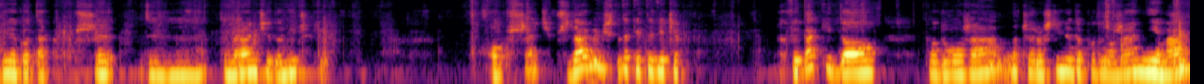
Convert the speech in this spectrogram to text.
Ja spróbuję go tak przy tym, tym rancie doniczki oprzeć. Przydałyby mi się to takie, te wiecie, chwytaki do podłoża, znaczy rośliny do podłoża. Nie mam.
